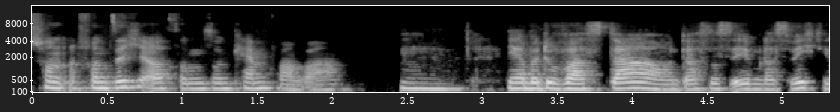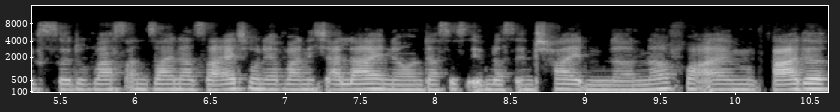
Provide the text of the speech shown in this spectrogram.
schon von sich aus so, so ein Kämpfer war. Hm. Ja, aber du warst da und das ist eben das Wichtigste. Du warst an seiner Seite und er war nicht alleine und das ist eben das Entscheidende, ne? Vor allem gerade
